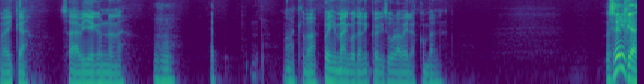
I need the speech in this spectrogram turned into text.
väike, saja viiekümnene. Mhm. et noh, ütleme, põhimängud on ikkagi suure väljaku peal. no selge,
